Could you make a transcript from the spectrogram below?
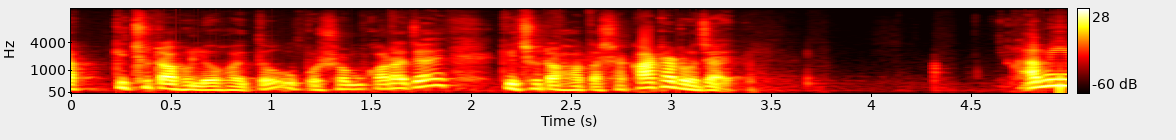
হতাশাটা কিছুটা হলেও হয়তো উপশম করা যায়, কিছুটা হতাশা কাটানো যায়। আমি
